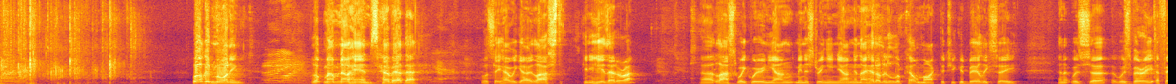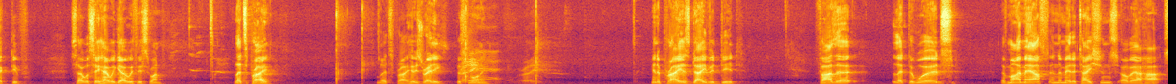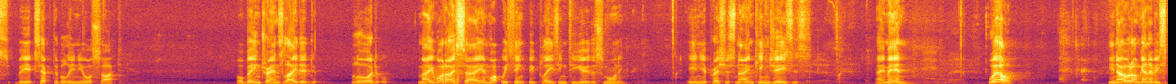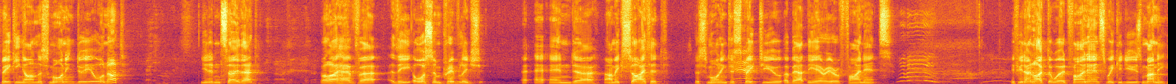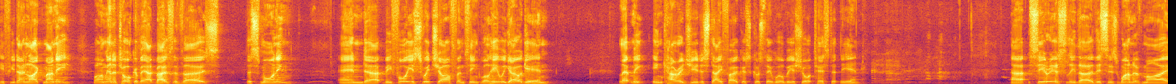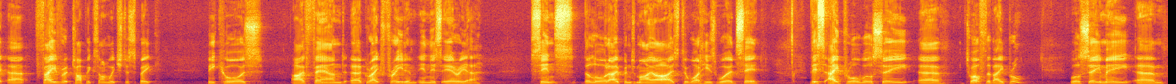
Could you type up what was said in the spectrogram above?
Well, good morning. Look, Mum, no hands. How about that? Yeah. We'll see how we go. Last, can you hear that all right? Uh, last week we were in Young, ministering in Young, and they had a little lapel mic that you could barely see, and it was, uh, it was very effective. So we'll see how we go with this one. Let's pray. Let's pray. Who's ready this ready. morning? Going to pray as David did. Father, let the words of my mouth and the meditations of our hearts be acceptable in your sight. Or being translated, Lord, may what I say and what we think be pleasing to you this morning. In your precious name, King Jesus. Amen. Well, you know what I'm going to be speaking on this morning, do you or not? You didn't say that? Well, I have uh, the awesome privilege, uh, and uh, I'm excited this morning to speak to you about the area of finance. If you don't like the word finance, we could use money. If you don't like money, well, I'm going to talk about both of those this morning. And uh, before you switch off and think, well, here we go again, let me encourage you to stay focused because there will be a short test at the end. Uh, seriously, though, this is one of my uh, favourite topics on which to speak because I've found uh, great freedom in this area since the Lord opened my eyes to what His Word said. This April we'll see, 12th uh, of April, we'll see me um,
